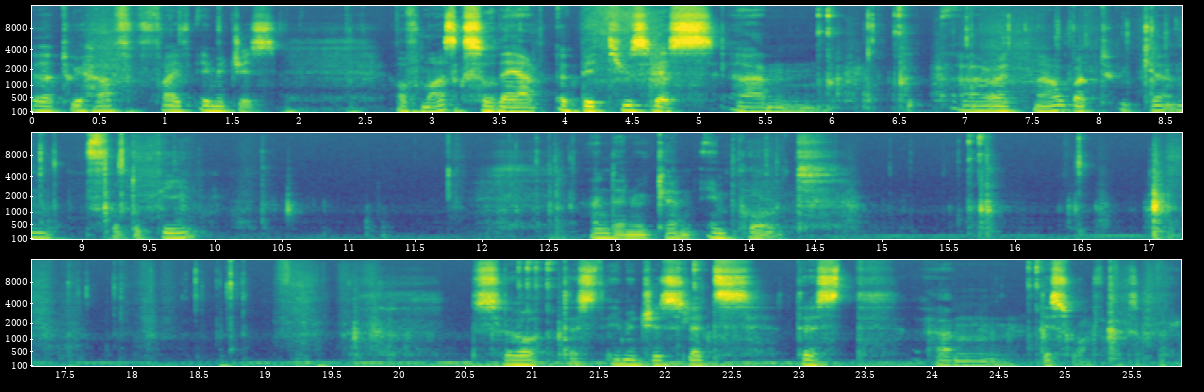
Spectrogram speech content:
that we have five images of masks so they are a bit useless um, uh, right now but we can photopea and then we can import. So test images. Let's test um, this one for example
